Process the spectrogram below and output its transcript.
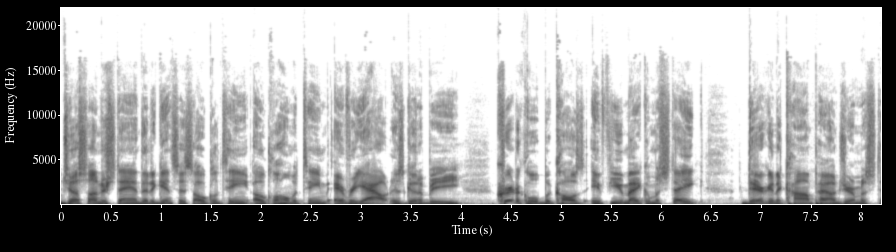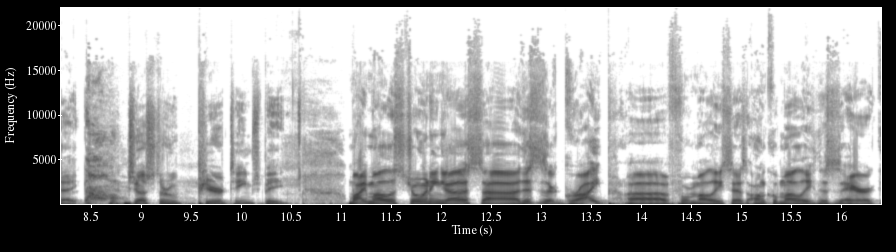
just understand that against this Oklahoma team, Oklahoma team, every out is going to be critical because if you make a mistake, they're going to compound your mistake just through pure team speed. Mike Mullis joining us. Uh, this is a gripe uh, for Mully. Says Uncle Mully, this is Eric.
